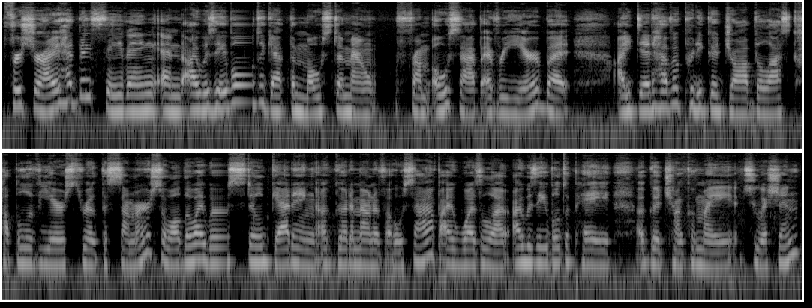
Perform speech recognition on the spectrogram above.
For sure. I had been saving and I was able to get the most amount from OSAP every year, but I did have a pretty good job the last couple of years throughout the summer. So although I was still getting a good amount of OSAP, I was allowed I was able to pay a good chunk of my tuition.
